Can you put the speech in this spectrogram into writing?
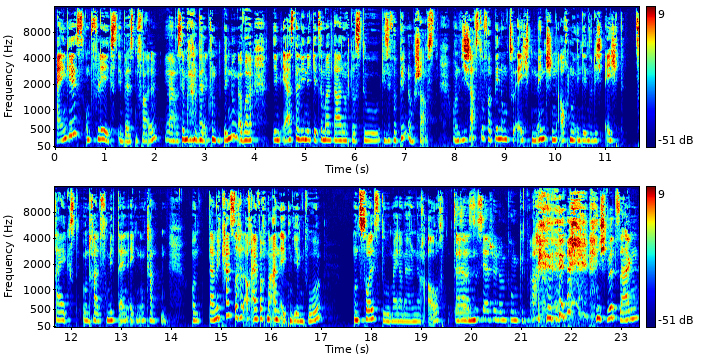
eingehst und pflegst im besten Fall. Ja. Das sind wir dann bei der Kundenbindung, aber in erster Linie geht es einmal dadurch, dass du diese Verbindung schaffst. Und wie schaffst du Verbindung zu echten Menschen, auch nur indem du dich echt zeigst und halt mit deinen Ecken und Kanten. Und damit kannst du halt auch einfach mal anecken irgendwo. Und sollst du meiner Meinung nach auch. Das ähm, hast du sehr schön am Punkt gebracht. ich würde sagen,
